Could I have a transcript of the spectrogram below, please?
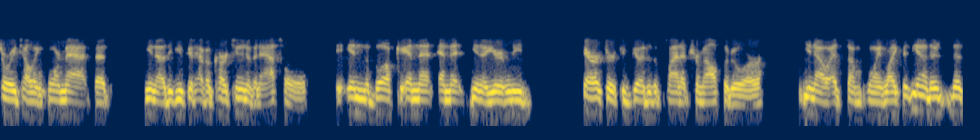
storytelling format. That you know that you could have a cartoon of an asshole in the book, and that and that you know your lead character could go to the planet Tremalfador you know, at some point. Like, you know, there's the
